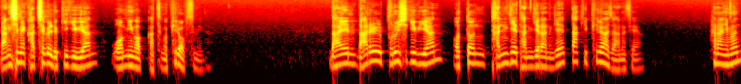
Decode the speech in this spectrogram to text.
양심의 가책을 느끼기 위한 워밍업 같은 거 필요 없습니다. 나의, 나를 부르시기 위한 어떤 단계 단계라는 게 딱히 필요하지 않으세요. 하나님은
